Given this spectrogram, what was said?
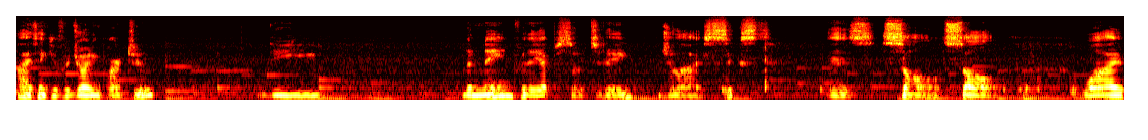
Hi, thank you for joining part two. The the name for the episode today, July 6th, is Saul. Saul. Why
